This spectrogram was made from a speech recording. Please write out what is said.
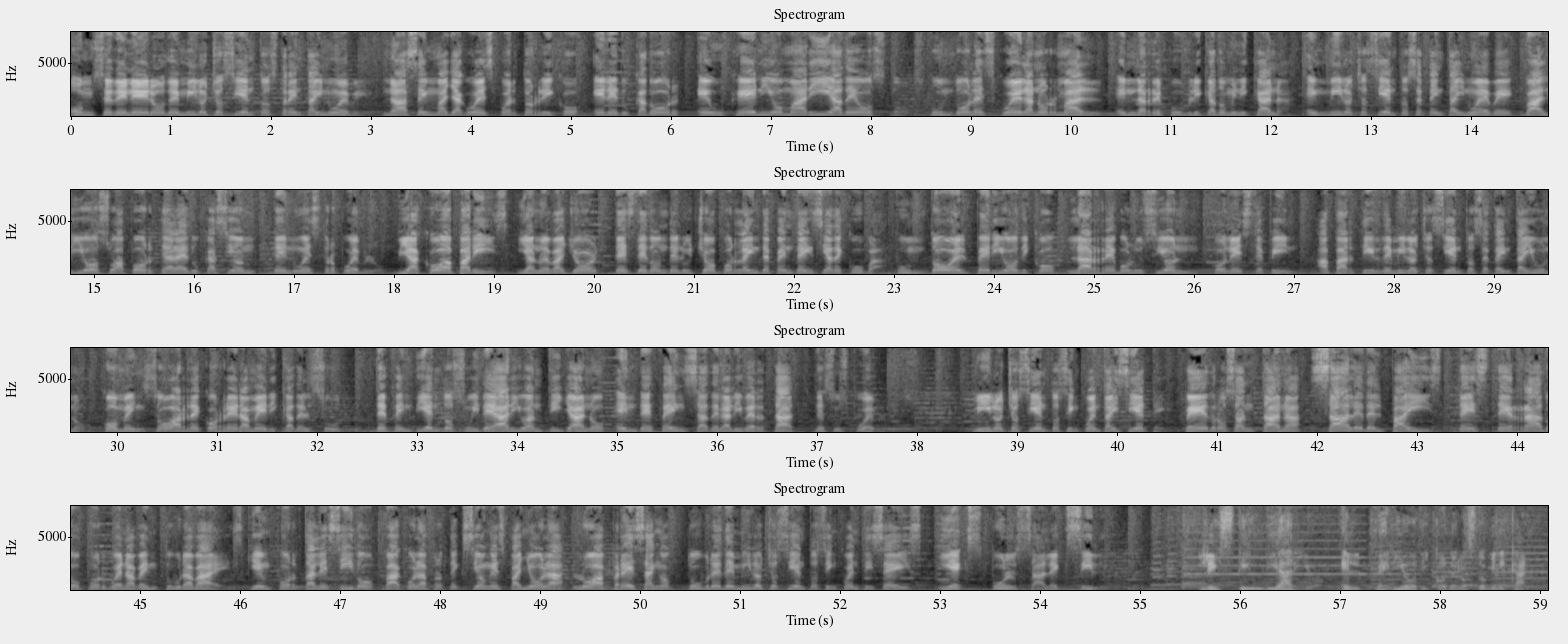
11 de enero de 1839. Nace en Mayagüez, Puerto Rico, el educador Eugenio María de Hostos. Fundó la Escuela Normal en la República Dominicana. En 1879 valió su aporte a la educación de nuestro pueblo. Viajó a París y a Nueva York, desde donde luchó por la independencia de Cuba. Fundó el periódico La Revolución con este fin. A partir de 1871, comenzó a recorrer América del Sur, defendiendo su ideario antillano en defensa de la libertad de sus pueblos. 1857, Pedro Santana sale del país desterrado por Buenaventura Báez, quien fortalecido bajo la protección española lo apresa en octubre de 1856 y expulsa al exilio. Listín Diario, el periódico de los dominicanos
